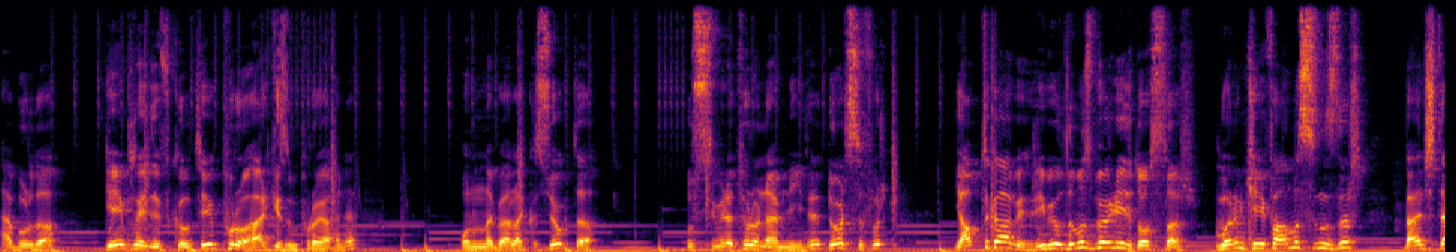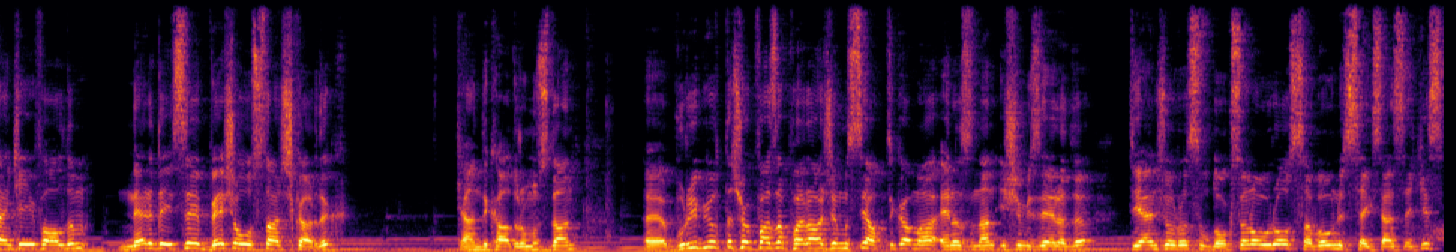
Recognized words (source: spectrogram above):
Ha burada. Gameplay difficulty pro herkesin pro yani. Onunla bir alakası yok da. Bu simülatör önemliydi. 4-0. Yaptık abi. Rebuild'ımız böyleydi dostlar. Umarım keyif almışsınızdır. Ben cidden keyif aldım. Neredeyse 5 All-Star çıkardık. Kendi kadromuzdan. Ee, bu rebuild'da çok fazla para harcaması yaptık ama en azından işimize yaradı. D'Angelo Russell 90 overall, Sabonis 88,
